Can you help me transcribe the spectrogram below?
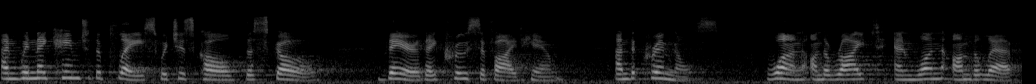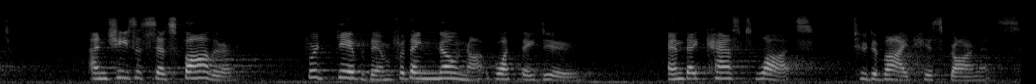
And when they came to the place which is called the skull, there they crucified him and the criminals, one on the right and one on the left. And Jesus says, Father, forgive them, for they know not what they do. And they cast lots to divide his garments.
